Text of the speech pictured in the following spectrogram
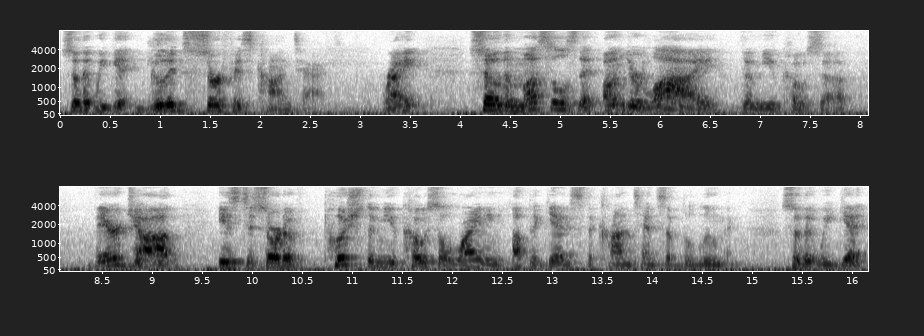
so that we get good surface contact, right? So the muscles that underlie the mucosa, their job is to sort of push the mucosal lining up against the contents of the lumen so that we get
